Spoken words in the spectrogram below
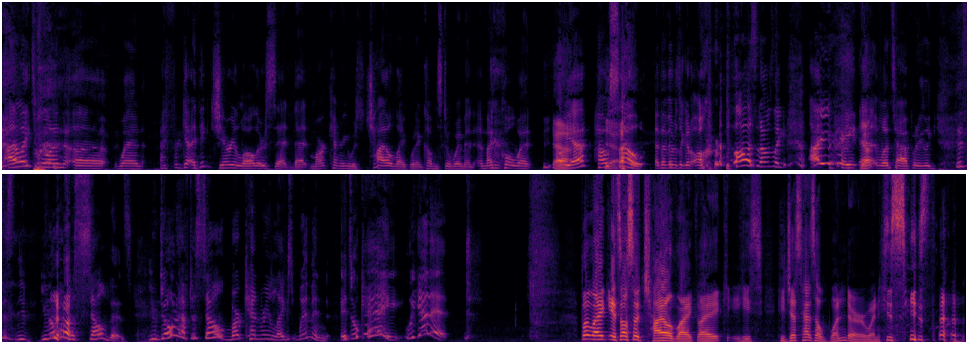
I liked one uh, when I forget. I think Jerry Lawler said that Mark Henry was childlike when it comes to women, and Michael Cole went, "Oh yeah. yeah, how yeah. so?" And then there was like an awkward pause, and I was like, "I hate yep. what's happening. Like this is you, you don't have to sell this. You don't have to sell Mark Henry likes women. It's okay. We get it." But like it's also childlike. Like he's he just has a wonder when he sees them.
